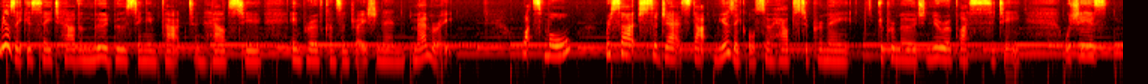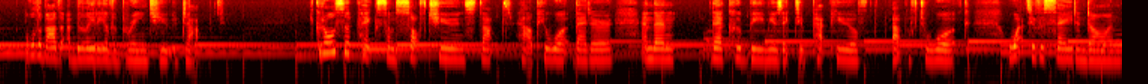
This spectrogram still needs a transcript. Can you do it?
music is said to have a mood boosting impact and helps to improve concentration and memory. What's more, research suggests that music also helps to promote, to promote neuroplasticity, which is all about the ability of the brain to adapt. You could also pick some soft tunes that help you work better, and then there could be music to pep you off, up after work. Whatever said and done,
